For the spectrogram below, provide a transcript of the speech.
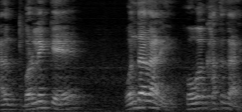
ಅದಕ್ಕೆ ಬರಲಿಕ್ಕೆ ಒಂದ ದಾರಿ, ಹೋಗೋಕೆ ಹತ್ತು ದಾರಿ.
